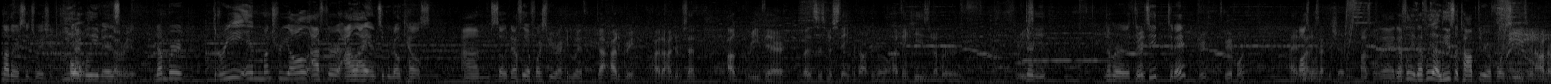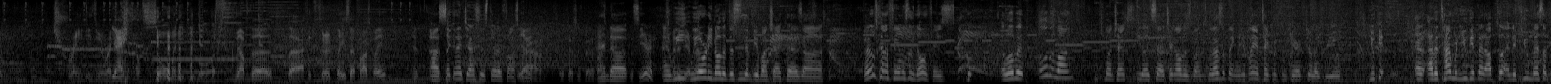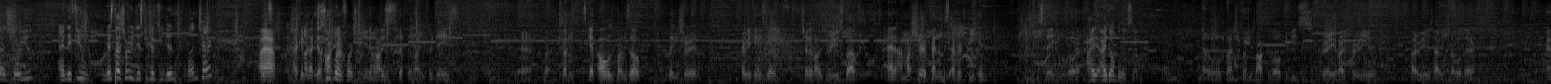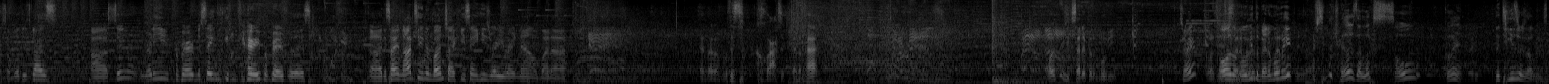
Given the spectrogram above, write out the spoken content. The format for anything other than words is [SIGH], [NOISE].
another situation. He, Oh, I believe, is no number three in Montreal after Ally and Supergirl Kels. Um, so definitely a force to be reckoned with. That, I'd agree. I'd 100% agree there. But this is a mistake we're talking about. I think he's number three Third. seed? Number third seed today? Three, three or four? I'm Possible. not exactly sure. Possible. Yeah, definitely, definitely at least a top three or four seed. He's been on a train. He's been Yeah. wrecking [LAUGHS] so many people. Coming off the, the, I think, third place at Frostbite. Uh, second at Genesis, third at Frostbite. Yeah. third at And, uh, this year. And we, year, we already know that this is going to be a button check because uh, Venom's kind of famously known for his a little bit a little bit long button checks. He likes to check all of his buttons. But that's the thing when you're playing a technical character like Ryu, you can at, at a time when you get that up tilt, and if you mess up that Shoryu, and if you miss that Shoryu just because you didn't button check, can, uh, I can it's haunt super you. unfortunate, you Can know, haunt you. Definitely haunt you for days. Yeah. But let him, let's get all his buttons out. Making sure everything is good. Checking all his Ryu stuff. And I'm not sure if Venom has ever beaten Mistake before. I, I don't believe so. Uh, all those matches like we talked about can be very hard for Ryu. Uh, Ryu's having trouble there. Yeah, so both these guys uh, sitting ready, prepared. Mistake [LAUGHS] looking very prepared for this. Uh, decided not to even button check. He's saying he's ready right now, but uh, And Venom with his classic Venom hat. What if he's excited for the movie? Sorry. What if he's Oh, the excited movie, the Venom movie. yeah. I've seen the trailers. That looks so good. The teasers, at least.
